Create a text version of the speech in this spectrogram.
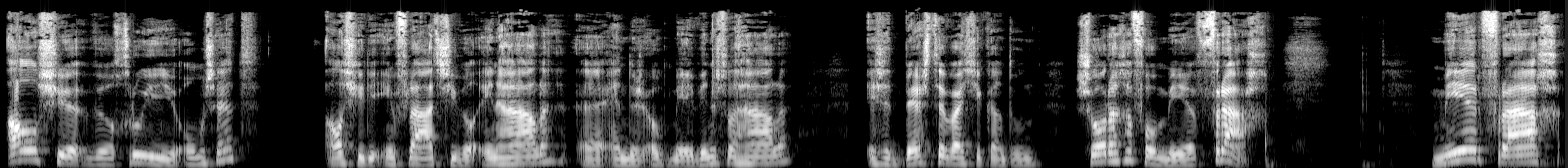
Als je wil groeien in je omzet, als je die inflatie wil inhalen uh, en dus ook meer winst wil halen, is het beste wat je kan doen zorgen voor meer vraag. Meer vraag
